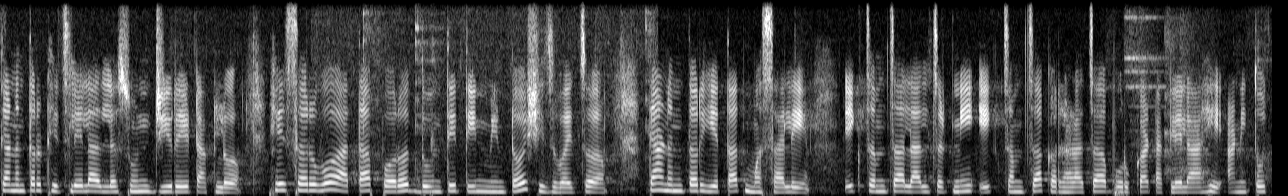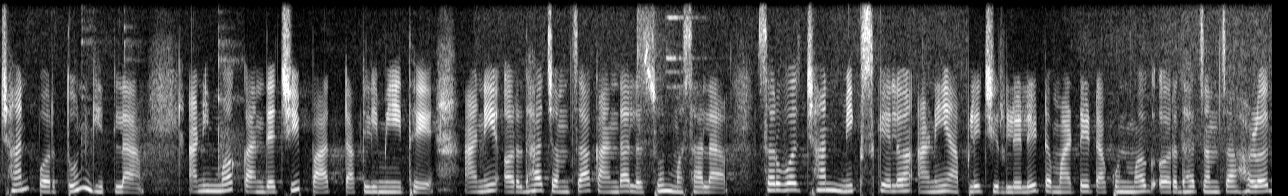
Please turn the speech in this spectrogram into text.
त्यानंतर ठेचलेला लसूण जिरे टाकलं. हे सर्व आता परत दोन ते तीन मिनटं शिजवायचं. त्यानंतर येतात मसाले. एक चमचा लाल चटणी एक चमचा कराळाचा बुरका टाकलेला आहे आणि तो छान परतून घेतला. आणि मग कांद्याची पात टाकली मी इथे. आणि अर्धा चमचा कांदा लसूण मसाला. सर्व छान मिक्स केलं आणि आपले चिरलेले टमाटे टाकून मग अर्धा चमचा हळद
